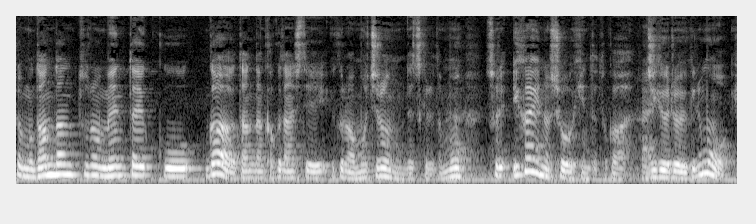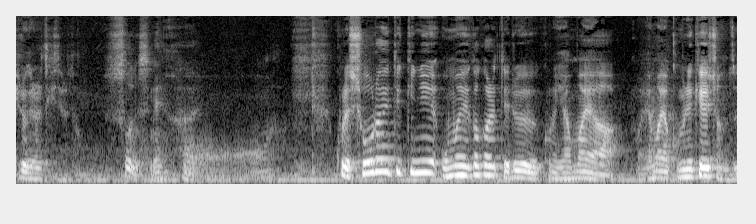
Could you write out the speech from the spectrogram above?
ゃあもうだんだんその明太子がだんだん拡大していくのはもちろんですけれども、はい。それ以外の商品だとかい。事業領域にも広げられてきていると、いそうですね。はいこれ将来的に思い描かれているこの山屋まあ山屋コミュニケーションズ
